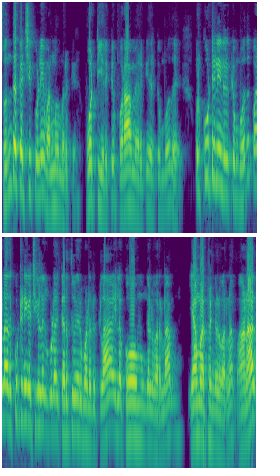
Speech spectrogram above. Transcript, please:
சொந்த கட்சிக்குள்ளே வன்மம் இருக்கு போட்டி இருக்கு பொறாமை இருக்கு. இருக்கும்போது ஒரு கூட்டணியில் இருக்கும்போது பல அது கூட்டணி கட்சிகளுக்கு கூட கருத்து வேறுபாடு இருக்கலாம் இல்லை கோபங்கள் வரலாம் ஏமாற்றங்கள் வரலாம். ஆனால்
